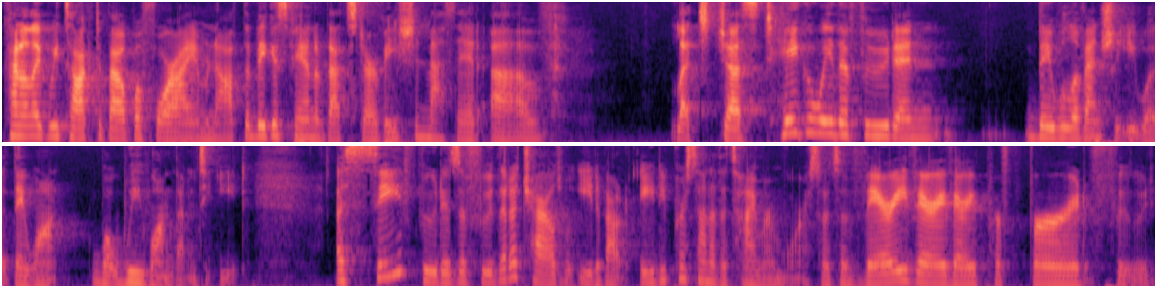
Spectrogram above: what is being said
kind of like we talked about before, I am not the biggest fan of that starvation method of let's just take away the food and they will eventually eat what they want, what we want them to eat. A safe food is a food that a child will eat about 80% of the time or more. So it's a very, very, very preferred food.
